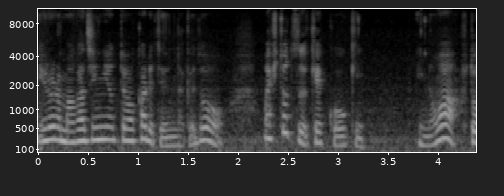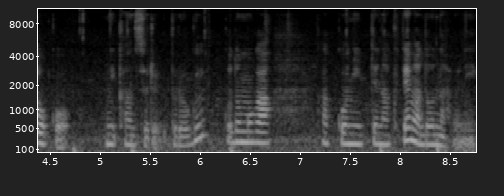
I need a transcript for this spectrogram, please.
いろいろマガジンによって分かれてるんだけど、まあ、一つ結構大きいのは不登校に関するブログ。子供が学校に行ってなくて、まあ、どんな風に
